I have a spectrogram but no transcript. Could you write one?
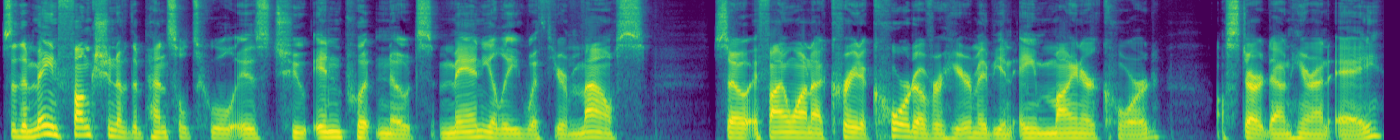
So the main function of the pencil tool is to input notes manually with your mouse. So if I want to create a chord over here, maybe an A minor chord, I'll start down here on A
